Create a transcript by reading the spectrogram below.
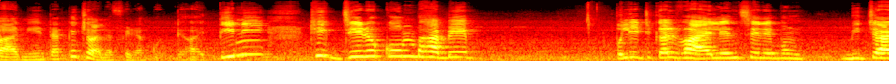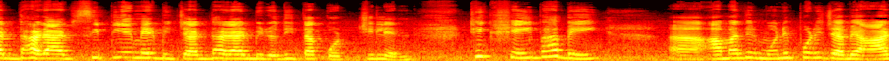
পা নিয়ে তাকে চলাফেরা করতে হয়। তিনি ঠিক যেরকমভাবে পলিটিক্যাল ভায়োলেন্সের এবং বিচারধারার সিপিএমের বিচারধারার বিরোধিতা করছিলেন, ঠিক সেইভাবেই আমাদের মনে পড়ে যাবে আর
